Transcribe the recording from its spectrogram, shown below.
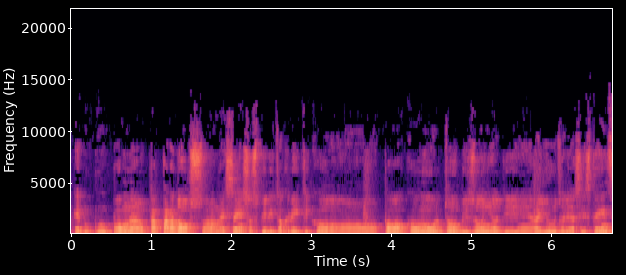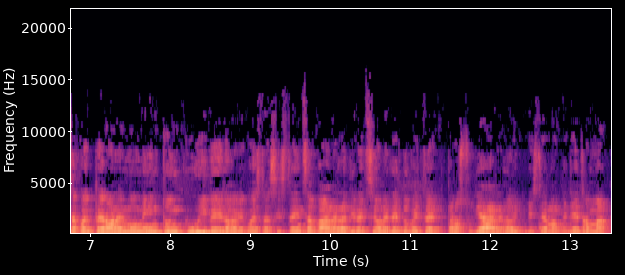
È, un po' un paradosso, no? nel senso spirito critico poco, molto bisogno di aiuto, di assistenza, poi però nel momento in cui vedono che questa assistenza va nella direzione del dovete però studiare, noi vi stiamo anche dietro, ma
